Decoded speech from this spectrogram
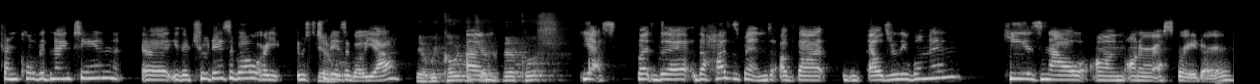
from COVID nineteen, uh, either two days ago or it was two Yeah, days ago. Yeah. Yeah, we covered the Um, of course. Yes, but the the husband of that elderly woman, he is now um, on a respirator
